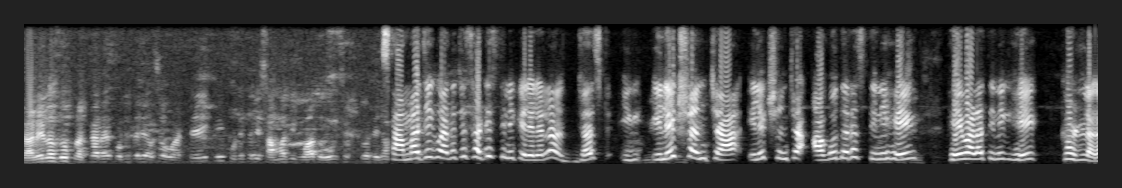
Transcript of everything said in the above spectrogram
झालेला जो प्रकार आहे कुठेतरी असं वाटतंय की कुठेतरी सामाजिक वाद होऊ शकतो? सामाजिक वादाच्यासाठीच तिने केलेलं ना? जस्ट इलेक्शनच्या इलेक्शनच्या अगोदरच तिने हे हे वाला तिने हे घडलं.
